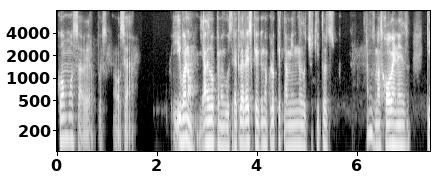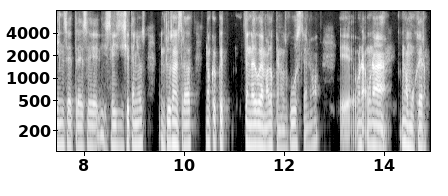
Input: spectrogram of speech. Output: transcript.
¿cómo saber? Pues, o sea, y bueno, algo que me gustaría aclarar es que no creo que también a los chiquitos, a los más jóvenes, 15, 13, 16, 17 años, incluso a nuestra edad, no creo que tenga algo de malo que nos guste, ¿no? Eh, una, una, una, mujer,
